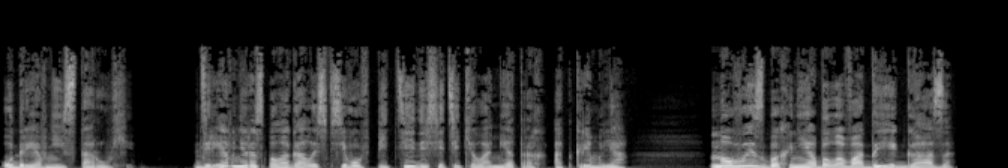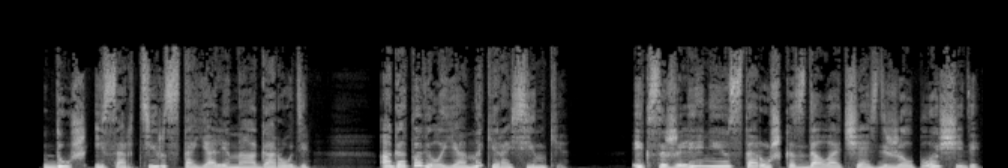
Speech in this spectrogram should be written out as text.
у древней старухи. Деревня располагалась всего в 50 километрах от Кремля. Но в избах не было воды и газа. Душ и сортир стояли на огороде, а готовила я на керосинке. И, к сожалению, старушка сдала часть жилплощади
